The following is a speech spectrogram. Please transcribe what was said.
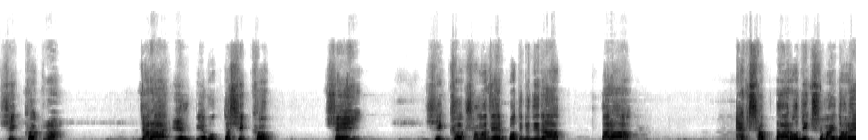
শিক্ষকরা, যারা এমপিএভুক্ত শিক্ষক, সেই শিক্ষক সমাজের প্রতিনিধিরা, তারা এক সপ্তাহের অধিক সময় ধরে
